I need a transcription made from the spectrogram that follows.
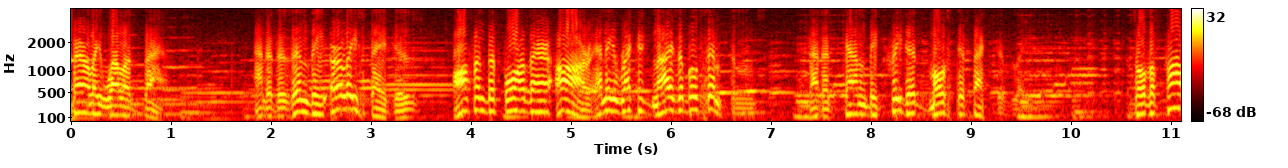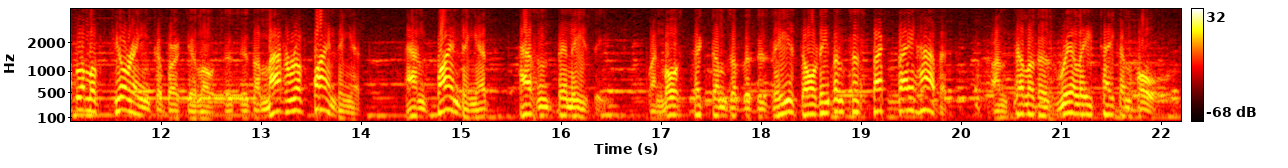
fairly well advanced. And it is in the early stages, often before there are any recognizable symptoms, that it can be treated most effectively. So the problem of curing tuberculosis is a matter of finding it, and finding it hasn't been easy when most victims of the disease don't even suspect they have it until it has really taken hold.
